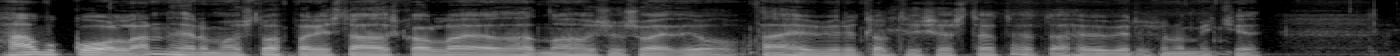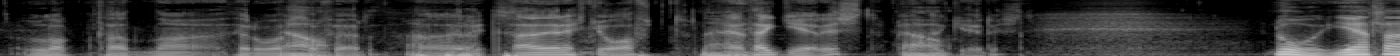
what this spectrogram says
hafgólan þegar maður stoppar í staðaskála eða þarna á þessu svæði og það hefur verið doldið sérstætt, þetta hefur verið svona mikið logg þarna þegar þú varst að ferð. Það er, það er ekki oft, Nei. en það gerist, það gerist. Nú, ég ætla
